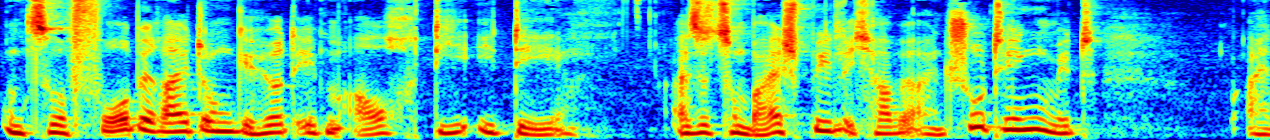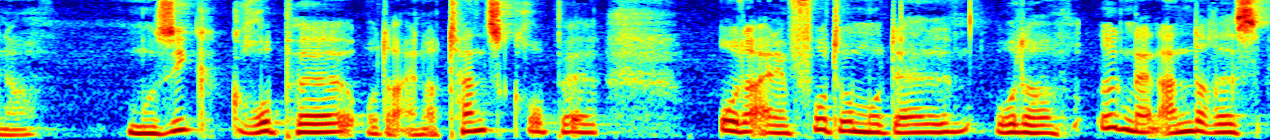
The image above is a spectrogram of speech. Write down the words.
Und zur Vorbereitung gehört eben auch die Idee. Also zum Beispiel, ich habe ein Shooting mit einer Musikgruppe oder einer Tanzgruppe oder einem Fotomodell oder irgendein anderes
